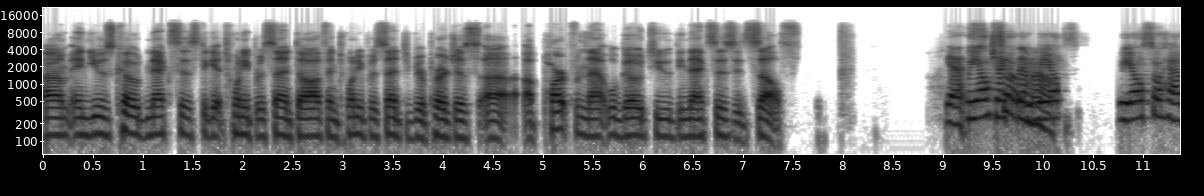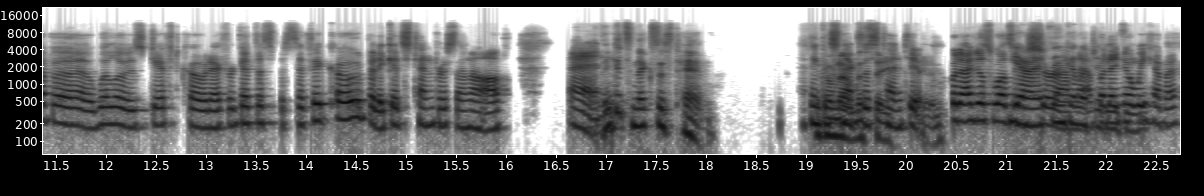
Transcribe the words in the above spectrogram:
um, and use code Nexus to get 20% off, and 20% of your purchase, uh, apart from that, will go to the Nexus itself. Yeah, we also, check them we out. Also, we also have a Willow's gift code. I forget the specific code, but it gets 10% off. And I think it's Nexus 10. I think it's Nexus mistaken. 10 too. But I just wasn't yeah, sure on that. But easy. I know we have a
